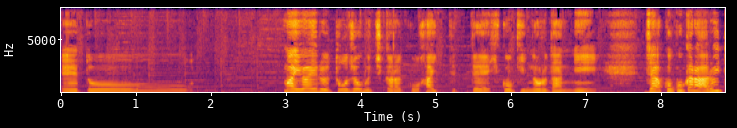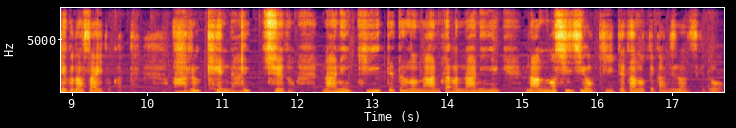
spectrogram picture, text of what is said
えっ、ー、と、まあ、いわゆる搭乗口からこう入ってって飛行機に乗る段に、じゃあここから歩いてくださいとかって、歩けないっちゅうの。何聞いてたの？なんたら何、何の指示を聞いてたのって感じなんですけど、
